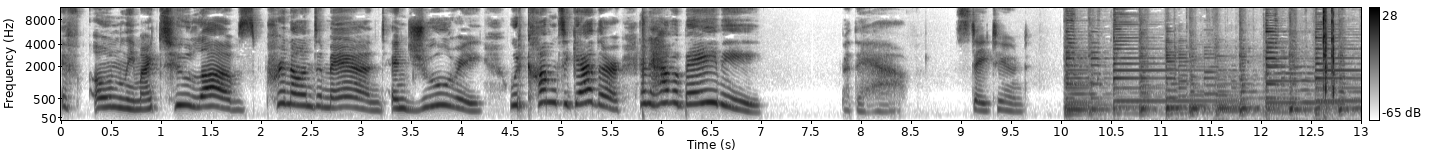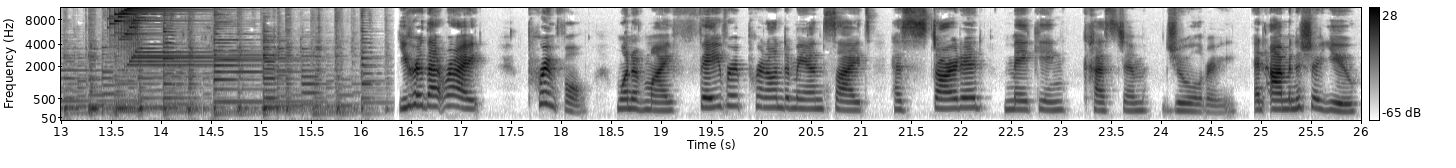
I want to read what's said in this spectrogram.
If only my two loves, print on demand and jewelry, would come together and have a baby. But they have. Stay tuned. You heard that right. Printful, one of my favorite print on demand sites, has started making custom jewelry. And I'm going to show you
